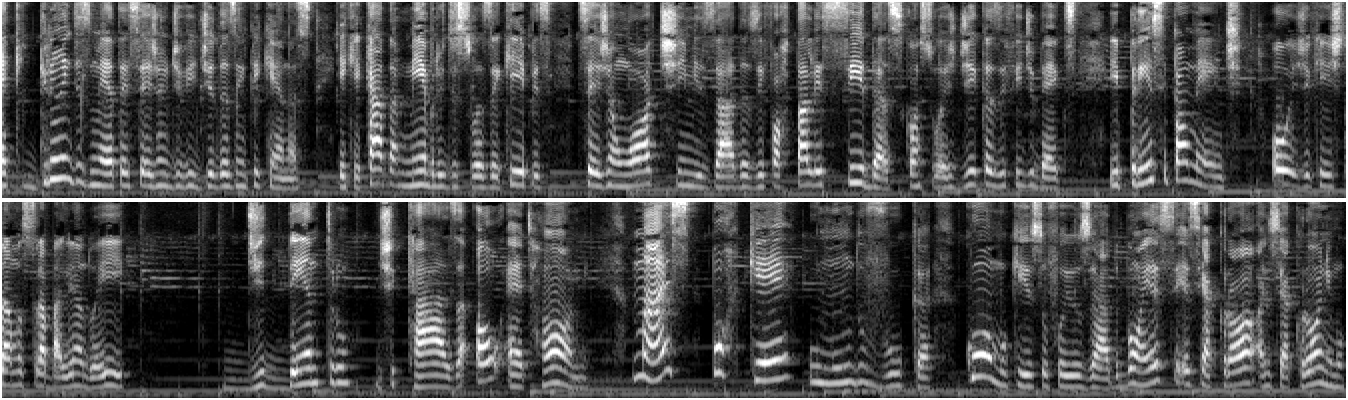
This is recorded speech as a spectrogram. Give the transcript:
é que grandes metas sejam divididas em pequenas e que cada membro de suas equipes sejam otimizadas e fortalecidas com suas dicas e feedbacks. E principalmente, hoje que estamos trabalhando aí de dentro de casa ou at home, mas por que o mundo VUCA? Como que isso foi usado? Bom, esse, esse, acró, esse acrônimo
